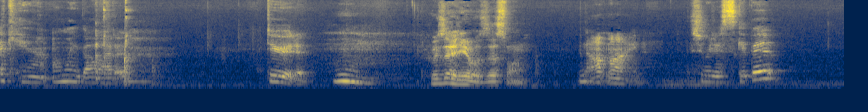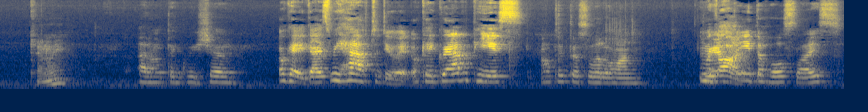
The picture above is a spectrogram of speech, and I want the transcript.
I can't. Oh my god. Dude, Whose idea was this one? Not mine. should we just skip it? Can we? I don't think we should. Okay, guys, we have to do it. Okay, grab a piece. I'll take this little one. Oh Do my we have god. to eat the whole slice?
